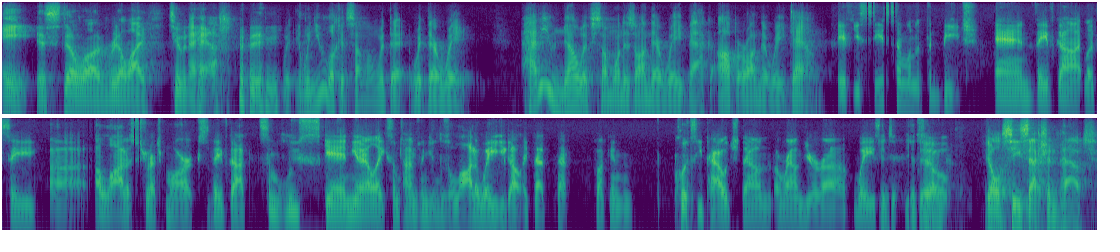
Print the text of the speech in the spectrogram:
eight is still a real life two and a half. when you look at someone with their with their weight, How do you know if someone is on their way back up or on their way down? If you see someone at the beach and they've got, let's say, uh, a lot of stretch marks, they've got some loose skin, you know, like sometimes when you lose a lot of weight, you got like that that fucking pussy pouch down around your uh, waist. You do. You do. So the old C-section pouch.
